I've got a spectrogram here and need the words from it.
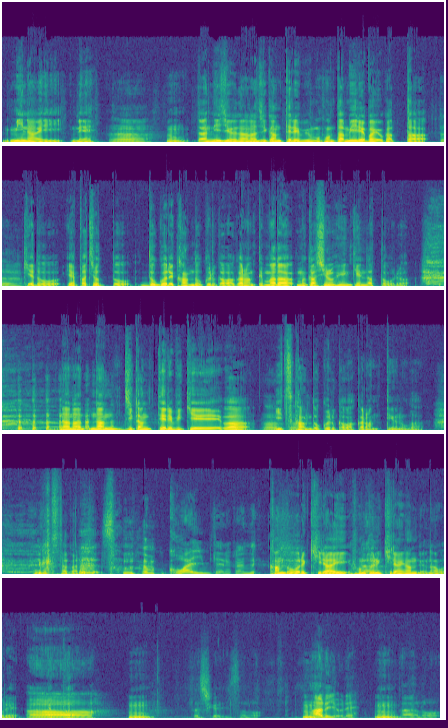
見ないね。うん。うん。だから27時間テレビも本当は見ればよかったうん。けどやっぱちょっとどこで感動くるかわからんってまだ昔の偏見だった俺は。7何時間テレビ系はうんいつ感動くるかわからんっていうのが思ってたから。そんなもう怖いみたいな感じ。感動俺嫌い本当に嫌いなんだよな俺。ああうん、確かにその、うん、あるよね。うん。あの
